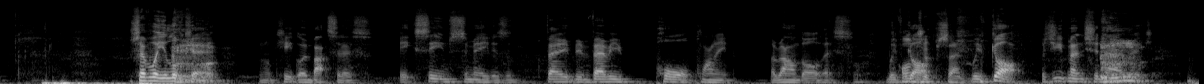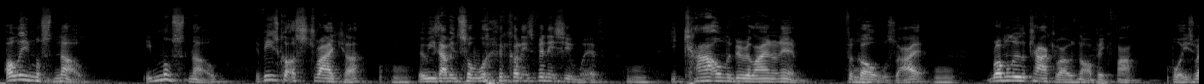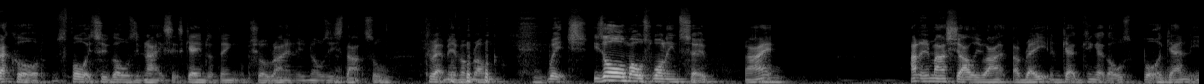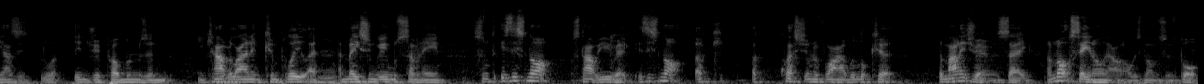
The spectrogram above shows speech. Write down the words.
Whichever way you look at it, I'll keep going back to this. It seems to me there's a very been very poor planning around all this. We've 100%. got we've got as you've mentioned, Eric. Ollie must know he must know if he's got a striker mm. who he's having to work on his finishing with, mm. you can't only be relying on him for mm. goals, right? Romelu Lukaku, I was not a big fan, but his record was 42 goals in 96 games, I think. I'm sure Ryan, who knows his stats, will correct me if I'm wrong. Which he's almost one in two, right? Anthony Martial, who I, I rate and get, can get goals, but again, he has his injury problems and you can't rely on him completely. And Mason Green was 17. So is this not, start with you, Rick, is this not a question of why we look at the manager and say, I'm not saying all, all this nonsense, but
